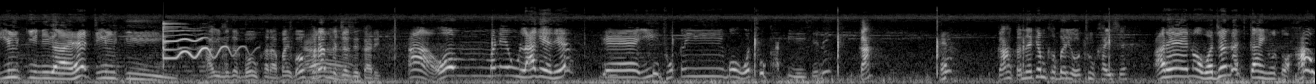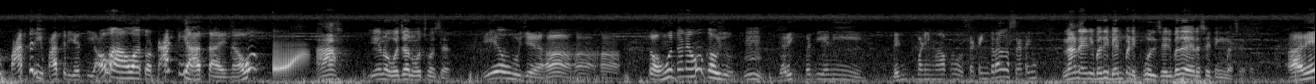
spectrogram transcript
ચીલકી નિગાહ હે ચીલકી. આવી નજર બહુ ખરાબ ભાઈ બહુ ખરાબ. નજર છે તારી. હા ઓમ મને એવું લાગે છે કે ઈ છોકરી બહુ ઓછું ખાતી હશે ને? કા? હે? કા? તને કેમ ખબર ઓછું ખાય છે? અરે એનો વજન જ કાઈ નહોતો. હાવ પાતરી પાતરી હતી. આવા આવા તો ટાટિયા હતા એના હો. હા એનો વજન ઓછો છે. એવું છે. હા હા હા. તો હું તને શું કહું છું? દરેક પછી એની બેનપણીમાં આપણું સેટિંગ કરાવો સેટિંગ ના ના એની બધી બેનપણી ફૂલ છે. બધા એના સેટિંગમાં છે. અરે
